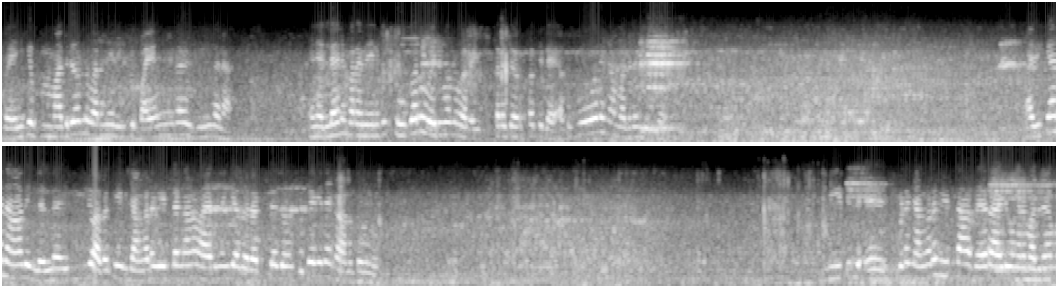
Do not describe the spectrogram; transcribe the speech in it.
അപ്പോൾ എനിക്ക് മധുരം എന്ന് പറഞ്ഞാൽ എനിക്ക് ഭയങ്കര ജീവനാണ് ഞാൻ എല്ലാവരും പറയുന്നത് എനിക്ക് ഷുഗർ വരുമെന്ന് പറയും. ഇത്ര ചെറുപ്പത്തിലെ. അതുപോലെ ഞാൻ മധുരം തിന്നും കഴിക്കാൻ ആളില്ലല്ലേ അയ്യോ അതൊക്കെ ഞങ്ങളുടെ വീട്ടിലെങ്ങാനും ആയിരുന്നെങ്കിൽ അത് ഒരൊറ്റ ദിവസത്തേക്കിനെ കാണത്തുള്ളൂ. വീട്ടിൽ ഇവിടെ ഞങ്ങളുടെ വീട്ടിൽ വേറെ ആരും അങ്ങനെ മധുരം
